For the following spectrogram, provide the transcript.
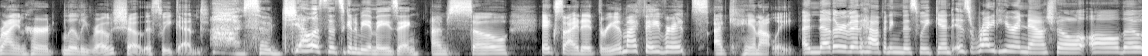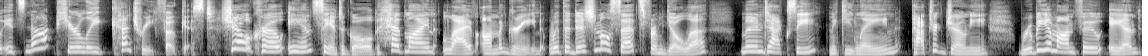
Ryan Hurd, Lily Rose show this weekend. Oh, I'm so jealous. That's going to be amazing. I'm so excited. Three of my favorites. I cannot wait. Another event happening this weekend is right here in Nashville, although it's not purely country focused. Sheryl Crow and Santigold headline Live on the Green with additional sets from Yola, Moon Taxi, Nikki Lane, Patrick Droney, Ruby Amanfu, and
